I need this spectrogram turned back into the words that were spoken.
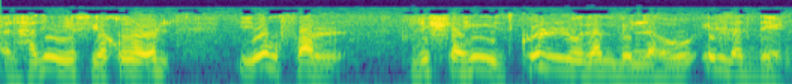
الحديث يقول يغفر للشهيد كل ذنب له إلا الدين.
